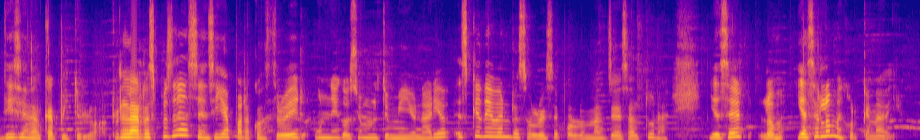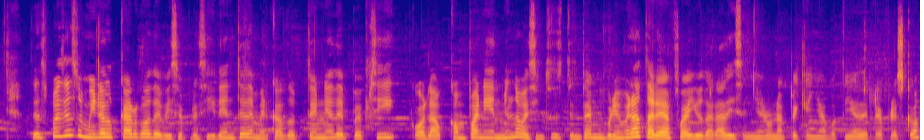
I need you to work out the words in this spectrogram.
Dice en el capítulo, la respuesta sencilla para construir un negocio multimillonario es que deben resolverse problemas de esa altura y, y hacerlo mejor que nadie. Después de asumir el cargo de vicepresidente de Mercadotecnia de Pepsi Cola Company en 1970, mi primera tarea fue ayudar a diseñar una pequeña botella de refresco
